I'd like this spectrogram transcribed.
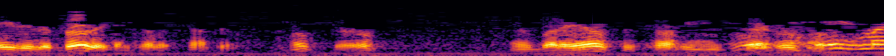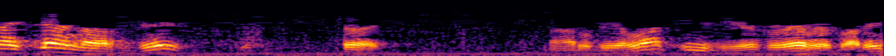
Maybe the brother can tell us something. Hope so. Everybody else is talking in circles. Here's my son, officer. Good. Now, it'll be a lot easier for everybody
